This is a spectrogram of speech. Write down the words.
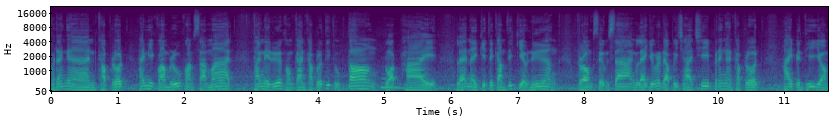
พนักงาน ขับรถให้มีความรู้ความสามารถ ทั้งในเรื่องของการขับรถที่ถูกต้องปลอดภัย และในกิจกรรมที่เกี่ยวเนื่อง พร้อมเสริมสร้างและยกระดับวิชาชีพพนักงานขับรถ ให้เป็นที่ยอม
